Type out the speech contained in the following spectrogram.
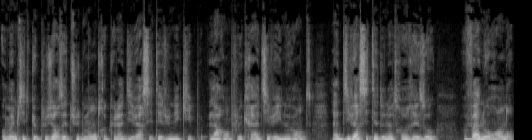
Au même titre que plusieurs études montrent que la diversité d'une équipe la rend plus créative et innovante, la diversité de notre réseau va nous rendre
